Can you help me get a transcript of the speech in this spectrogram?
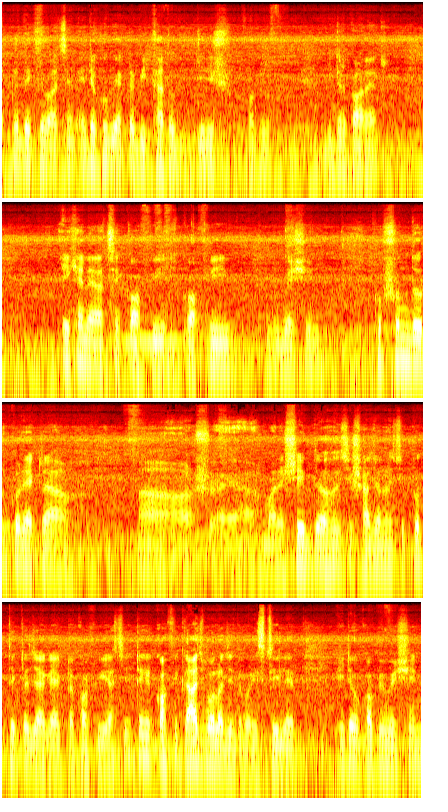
আপনি দেখতে পাচ্ছেন, এটা খুবই একটা বিখ্যাত জিনিস হোটেল ইন্টারকনের এখানে আছে কফি কফি মেশিন খুব সুন্দর করে একটা মানে শেপ দেওয়া হয়েছে, সাজানো হয়েছে। প্রত্যেকটা জায়গায় একটা কফি আছে। এটাকে কফি গাছ বলা যেতে পারে স্টিলের এটাও কফি মেশিন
